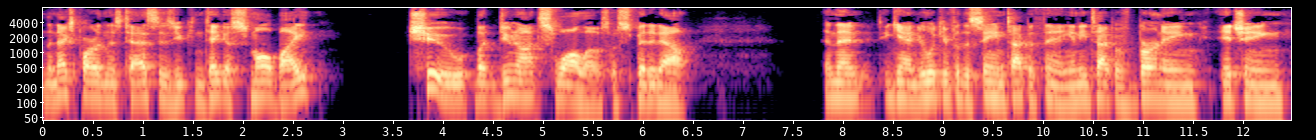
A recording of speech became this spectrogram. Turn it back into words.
the next part of this test is you can take a small bite, chew, but do not swallow, so spit it out. And then again, you're looking for the same type of thing, any type of burning, itching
